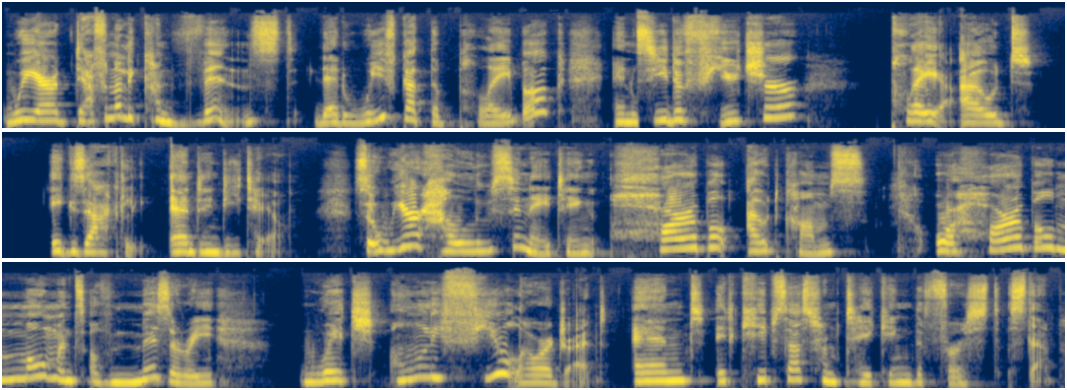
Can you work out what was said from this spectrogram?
We are definitely convinced that we've got the playbook and see the future play out exactly and in detail. So we are hallucinating horrible outcomes or horrible moments of misery, which only fuel our dread and it keeps us from taking the first step.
